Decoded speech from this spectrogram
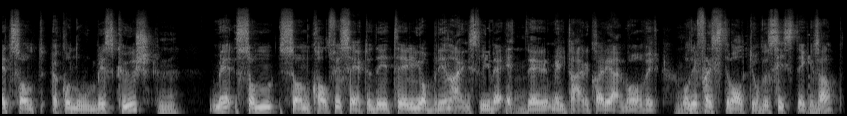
et sånt økonomisk kurs mm. Med, som, som, kvalifiserte de til jobber i næringslivet etter mm. militære karrieren var over. Mm. Og de fleste valgte jo det siste, ikke mm. sant?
